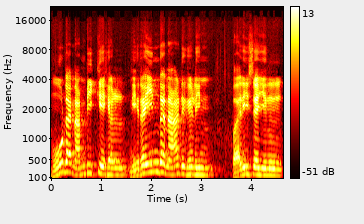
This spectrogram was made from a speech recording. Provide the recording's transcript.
மூட நம்பிக்கைகள் நிறைந்த நாடுகளின் வரிசையில்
